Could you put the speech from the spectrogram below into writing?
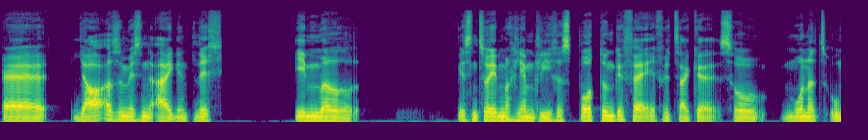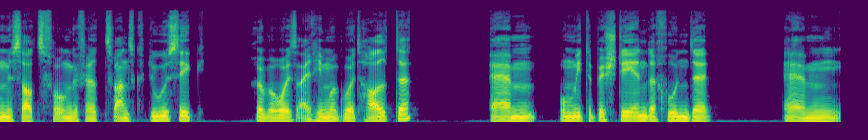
Äh, ja, also wir sind eigentlich immer, wir sind so immer ein am gleichen Spot ungefähr. Ich würde sagen, so Monatsumsatz von ungefähr 20.000 können wir uns eigentlich immer gut halten. Ähm, und mit den bestehenden Kunden ähm,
